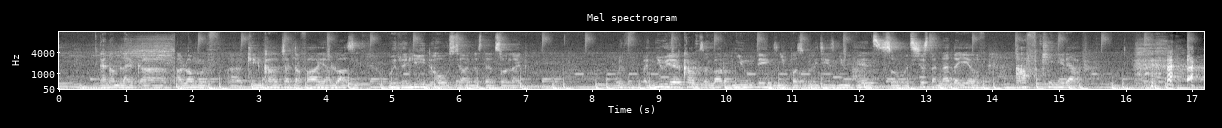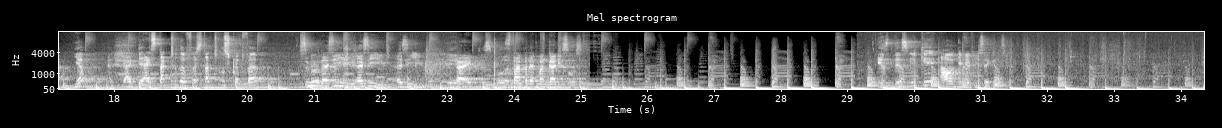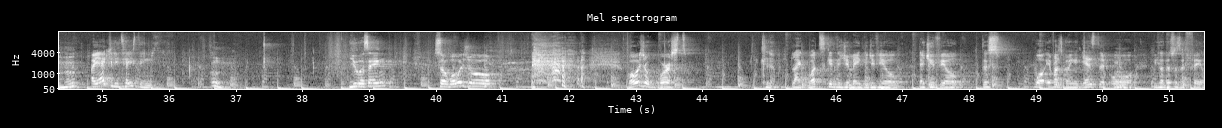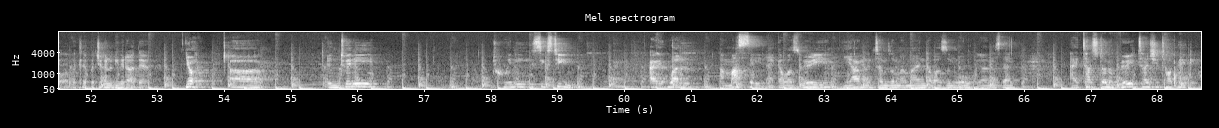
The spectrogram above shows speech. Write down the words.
And I'm like, uh, along with uh, King Culture, Tafaya, Lwazi, with the lead host, you understand? So, like, with a new year comes a lot of new things, new possibilities, new events. So, it's just another year of African it up. yep, I, I, I stuck to the I stuck to the script, fam. Smooth, I see you, I see you, I see you. Yeah, Alright, it's time for that mangadi sauce. UK? I'll give you a few seconds. Mhm. Are you actually tasting? You were saying? So what was your what was your worst clip? Like what skit did you make? Did you feel that you feel this well everyone's going against it or you feel this was a fail of the clip but you're gonna leave it out there? Yo, uh, in 20, 2016, I well, I must say, like I was very young in terms of my mind. I wasn't woke. You understand? I touched on a very touchy topic.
